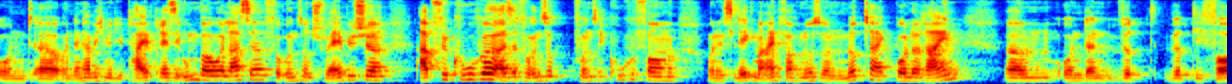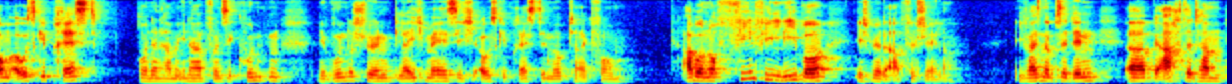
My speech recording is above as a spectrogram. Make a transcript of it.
und, äh, und dann habe ich mir die Pie-Presse umbauen lassen für unseren schwäbischen Apfelkuchen, also für, unser, für unsere Kuchenform. Und jetzt legen wir einfach nur so einen Mürbteigbolle rein ähm, und dann wird, wird die Form ausgepresst. Und dann haben wir innerhalb von Sekunden eine wunderschön gleichmäßig ausgepresste Mürbteigform. Aber noch viel, viel lieber ist mir der Apfelschäler. Ich weiß nicht, ob Sie den äh, beachtet haben,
